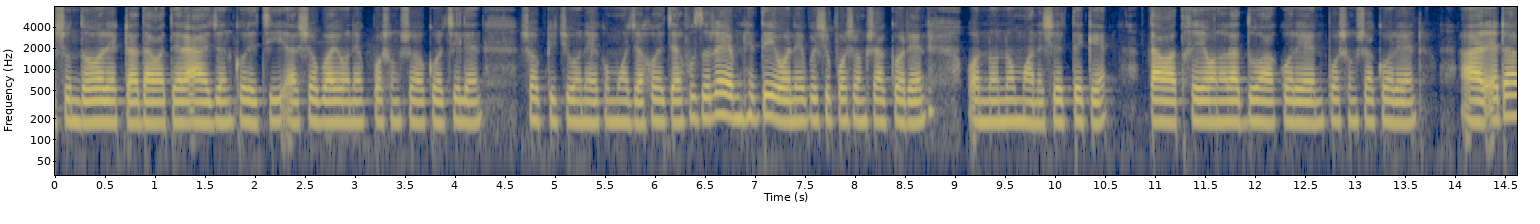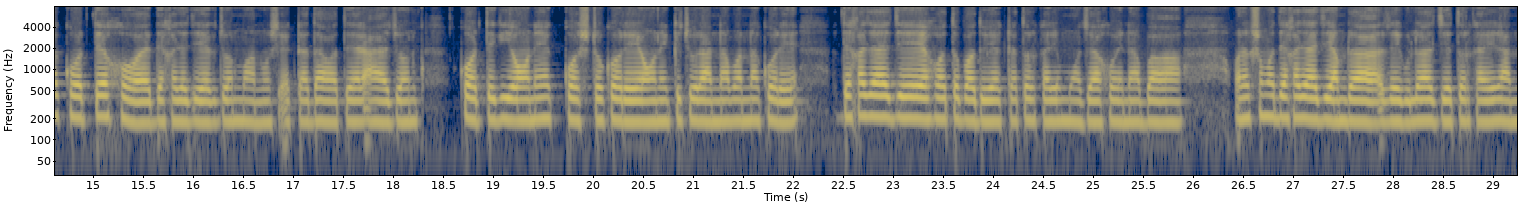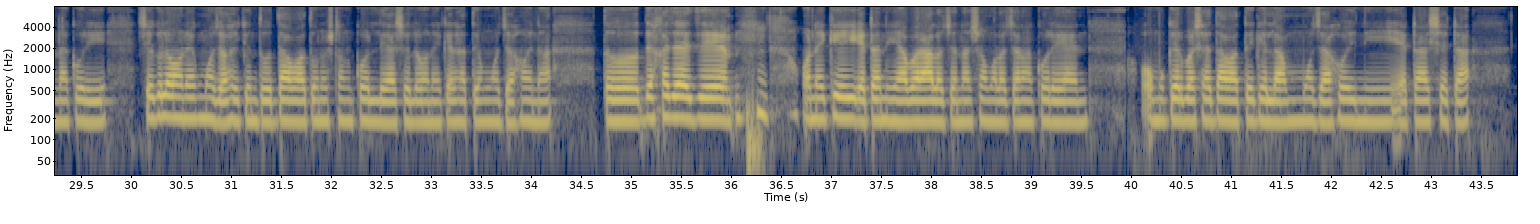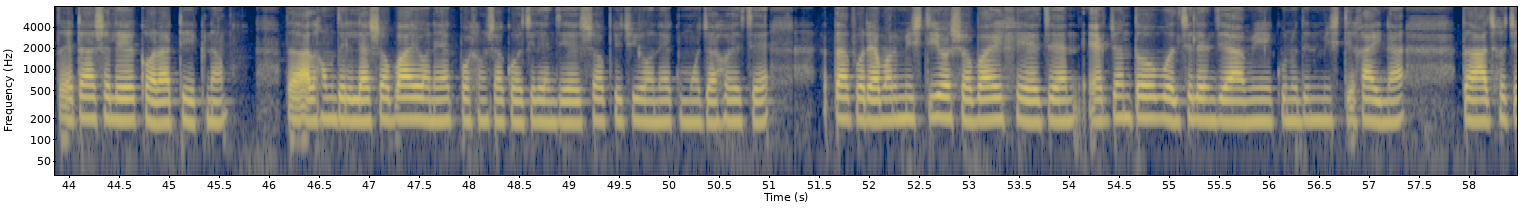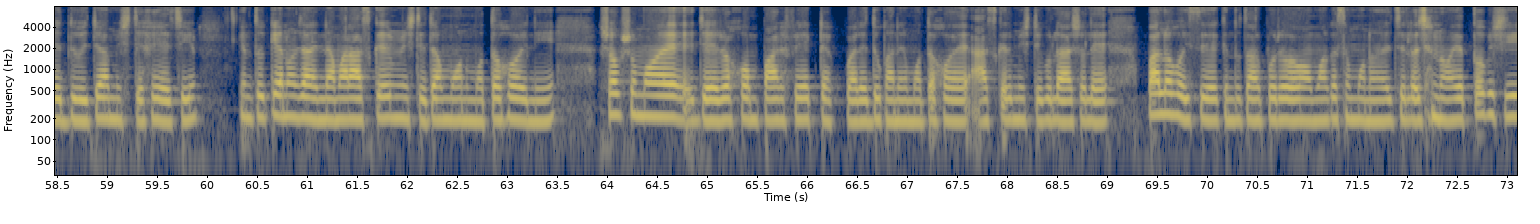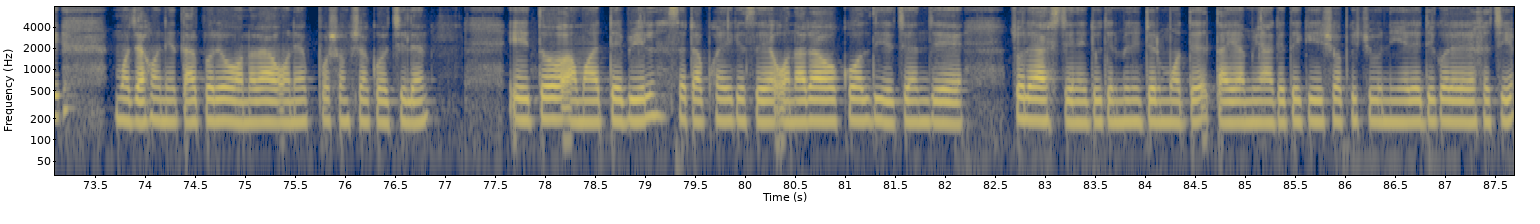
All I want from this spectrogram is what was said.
সুন্দর একটা দাওয়াতের আয়োজন করেছি আর সবাই অনেক প্রশংসা করছিলেন। সব কিছু অনেক মজা হয়েছে। আর হুজুরা এমনিতেই অনেক বেশি প্রশংসা করেন অন্য অন্য মানুষের থেকে। দাওয়াত খেয়ে ওনারা দোয়া করেন, প্রশংসা করেন। আর এটা করতে হয়। দেখা যায় যে একজন মানুষ একটা দাওয়াতের আয়োজন করতে গিয়ে অনেক কষ্ট করে, অনেক কিছু রান্না বান্না করে। দেখা যায় যে হয়তো বা দুই একটা তরকারি মজা হয় না বা অনেক সময় দেখা যায় যে আমরা রেগুলার যে তরকারি রান্না করি, সেগুলো অনেক মজা হয় কিন্তু দাওয়াত অনুষ্ঠান করলে আসলে অনেকের হাতে মজা হয় না। তো দেখা যায় যে অনেকেই এটা নিয়ে আবার আলোচনা সমালোচনা করেন। অমুকের বাসায় দাওয়াতে গেলাম, মজা হয়নি, এটা সেটা। তো এটা আসলে করা ঠিক না। তো আলহামদুলিল্লাহ সবাই অনেক প্রশংসা করেছিলেন যে সব কিছুই অনেক মজা হয়েছে। তারপরে আমার মিষ্টিও সবাই খেয়েছেন। একজন তো বলছিলেন যে আমি কোনোদিন মিষ্টি খাই না। তো আজ হচ্ছে দুইটা মিষ্টি খেয়েছি। কিন্তু কেন জানি না, আমার আজকের মিষ্টিটা মন মতো হয়নি। সব সময় যেরকম পারফেক্ট একবারে দোকানের মতো হয়, আজকের মিষ্টিগুলো আসলে ভালো হয়েছে। কিন্তু তারপরেও আমার কাছে মনে হয়েছিল যেন এত বেশি মজা হয়নি। তারপরেও ওনারা অনেক প্রশংসা করছিলেন। এই তো আমার টেবিল সেট হয়ে গেছে। ওনারাও কল দিয়েছেন যে চলে আসছেন এই দু তিন মিনিটের মধ্যে। তাই আমি আগে থেকে সব কিছু নিয়ে রেডি করে রেখেছি।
